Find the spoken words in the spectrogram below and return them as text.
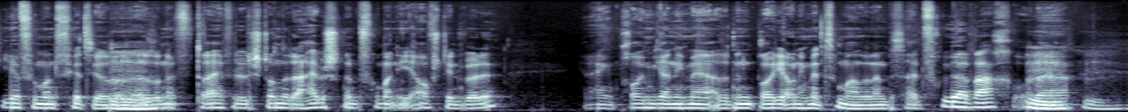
4.45 oder so, Mhm. also so eine Dreiviertelstunde oder eine halbe Stunde, bevor man eh aufstehen würde, dann brauche ich mich auch nicht mehr, also dann brauche ich auch nicht mehr zumachen, sondern bist halt früher wach oder Mhm.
